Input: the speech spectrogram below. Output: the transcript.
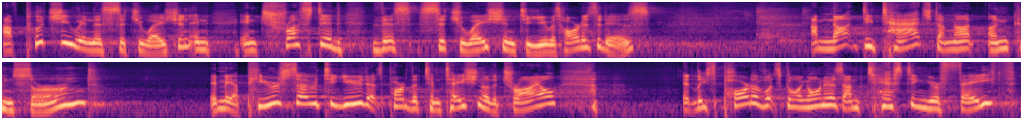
I've put you in this situation and entrusted this situation to you, as hard as it is. I'm not detached, I'm not unconcerned. It may appear so to you, that's part of the temptation or the trial. At least part of what's going on is I'm testing your faith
